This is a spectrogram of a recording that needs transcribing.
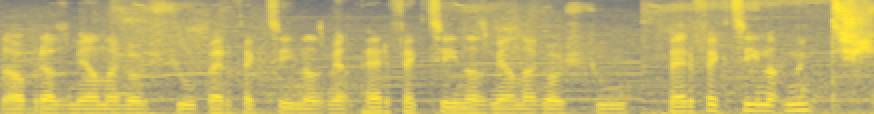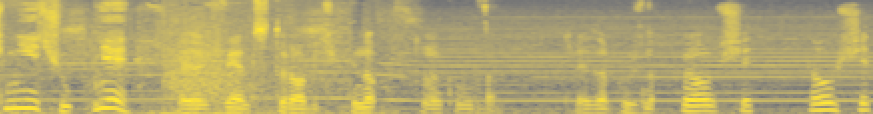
Dobra zmiana gościu, perfekcyjna zmiana, perfekcyjna zmiana gościu. Perfekcyjna... No śmieciu, nie! Już wiem co tu robić. No, no kurwa. Czy za późno. No shit. Oh shit,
